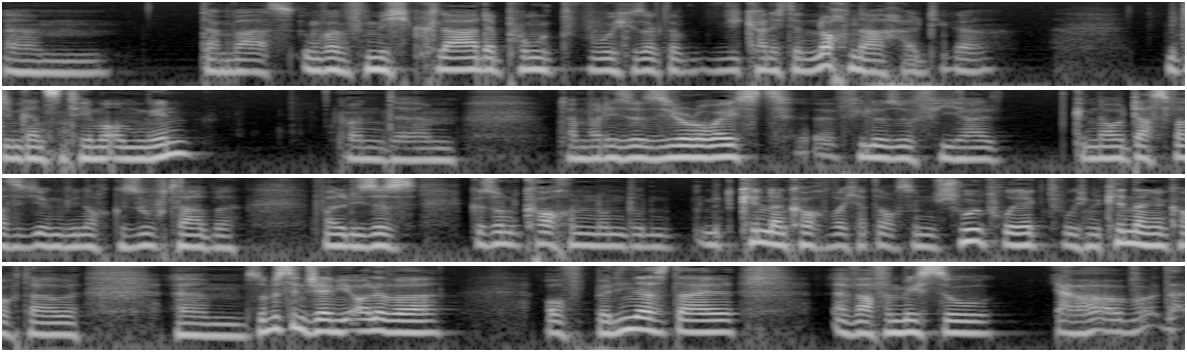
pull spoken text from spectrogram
ähm, dann war es irgendwann für mich klar der Punkt, wo ich gesagt habe, wie kann ich denn noch nachhaltiger mit dem ganzen Thema umgehen? Und ähm, dann war diese Zero Waste Philosophie halt genau das, was ich irgendwie noch gesucht habe. Weil dieses gesund kochen und, und mit Kindern kochen, weil ich hatte auch so ein Schulprojekt, wo ich mit Kindern gekocht habe. Ähm, so ein bisschen Jamie Oliver auf Berliner Style äh, war für mich so, ja, aber da,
